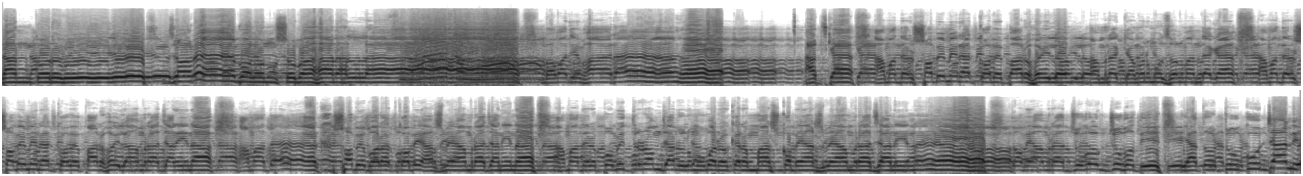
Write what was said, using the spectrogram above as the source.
দান করবে। জোরে বলুন সুবহানাল্লাহ। বাবা যে ভাড়া আজকে আমাদের সবে মেরাজ কবে পার হইল? আমরা কেমন মুসলমান দেখা? আমাদের সবে মেরাজ কবে পার হইল আমরা জানি না। আমাদের সবে বরাত কবে আসবে আমরা জানি না। আমাদের পবিত্র রমজানুল মুবারকের মাস কবে আসবে আমরা জানি না। তবে আমরা যুবক, যুবতী, এতটুকু জানি,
